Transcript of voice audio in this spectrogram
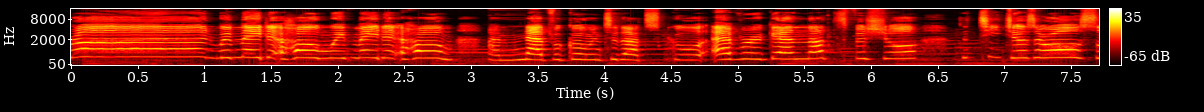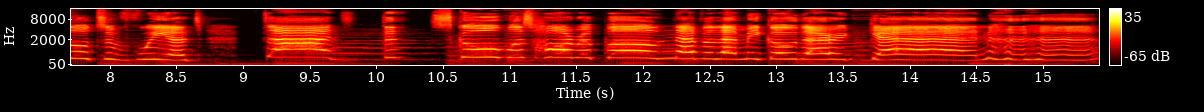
Run! We've made it home. We've made it home. I'm never going to that school ever again, that's for sure. The teachers are all sorts of weird. Dad, the school was horrible. Never let me go there again.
